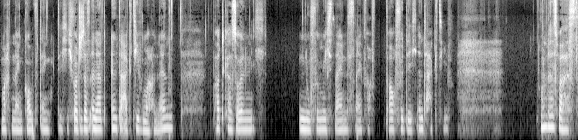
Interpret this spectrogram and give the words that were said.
macht in deinen Kopf, denk dich. Ich wollte das inter interaktiv machen. Ne? Podcast soll nicht nur für mich sein, es ist einfach auch für dich interaktiv. Und das war's.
